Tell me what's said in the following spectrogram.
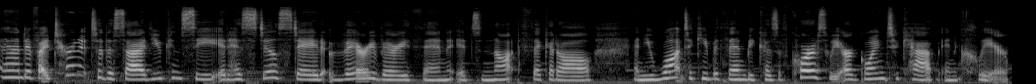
And if I turn it to the side, you can see it has still stayed very, very thin. It's not thick at all. And you want to keep it thin because, of course, we are going to cap in clear.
